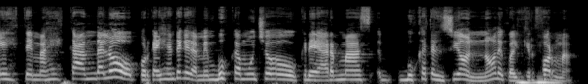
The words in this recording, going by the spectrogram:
este, más escándalo, porque hay gente que también busca mucho crear más, busca atención, ¿no? De cualquier forma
